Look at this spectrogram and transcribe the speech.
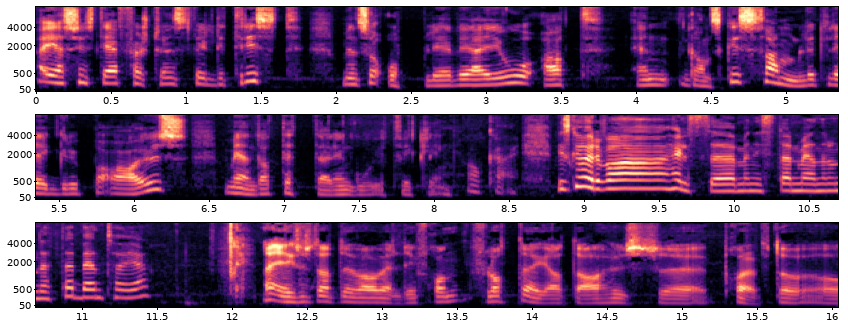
Ja, jeg syns det er først og fremst veldig trist. Men så opplever jeg jo at en ganske samlet legegruppe Ahus mener at dette er en god utvikling. Ok. Vi skal høre hva helseministeren mener om dette. Bent Høie? Nei, Jeg syns det var veldig flott at Ahus eh, prøvde, å,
